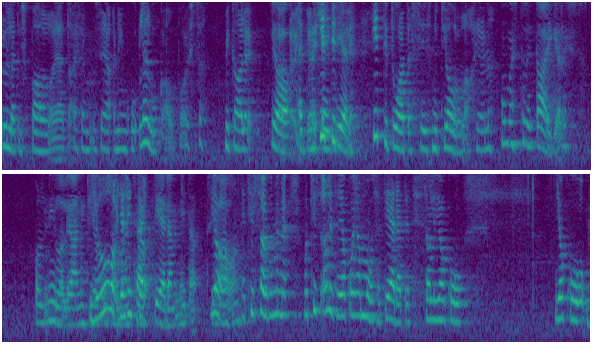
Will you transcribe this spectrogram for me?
yllätyspalloja tai semmoisia niin kuin lelukaupoissa, mikä oli Joo, et me hitti, ei tiedä. hittituote siis nyt joululahjoina. Mun mielestä se oli Tigerissa. Oli, niillä oli ainakin Joo, joku ja sit sä et tiedä mitä siellä Joo, on. Et siis se on mutta siis oli se joku ihan muu, sä tiedät, että siis se oli joku, joku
